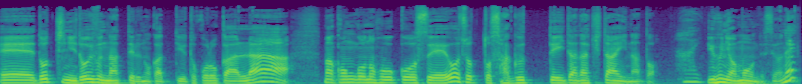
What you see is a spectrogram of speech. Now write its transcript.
ええー、どっちにどういうふうになってるのかっていうところから、まあ、今後の方向性をちょっと探っていただきたいなと。いうふうには思うんですよね。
